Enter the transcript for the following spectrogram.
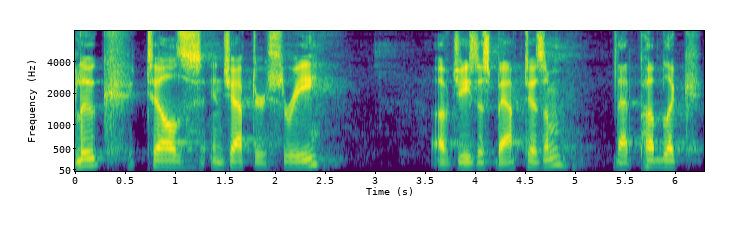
Luke tells in chapter 3 of Jesus' baptism, that public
